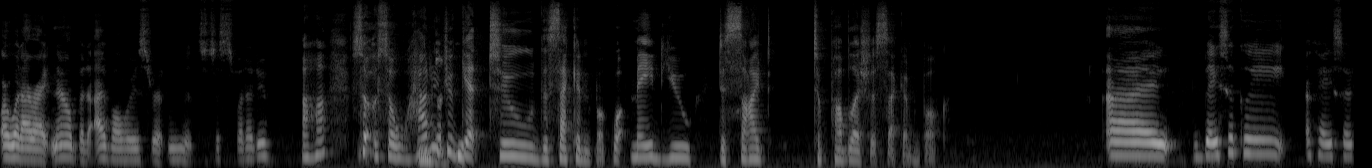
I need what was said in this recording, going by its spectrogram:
or what I write now. But I've always written. It's just what I do. Uh huh. So, so how did you get to the second book? What made you decide to publish a second book? I basically okay. So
